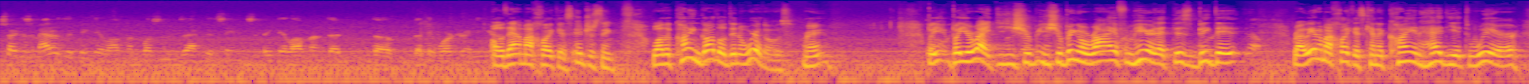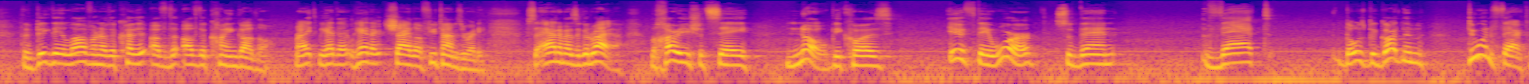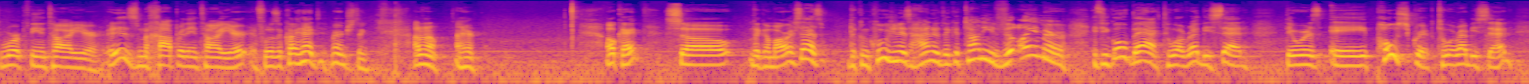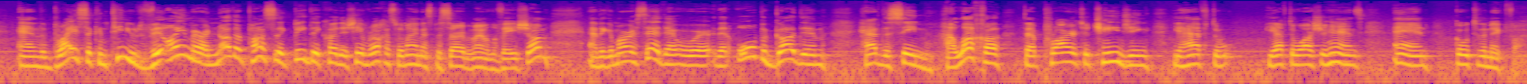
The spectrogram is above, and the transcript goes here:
Sorry, does it matter that the Big Day Lavan wasn't exactly the same as the Big Day Lavan that the that they wore during the year? Oh, that machlokes. Interesting. Well, the Kohen Gadol didn't wear those, right? But, but you're right. You should you should bring a raya from here that this big day. No. Right, we had a machlokes. Can a Kohen head yet wear the big day lavan of the of the of the Kohen Gadol? Right, we had that we had that shiloh a few times already. So Adam has a good raya. L'chari, you should say no because if they were, so then that those begotten do in fact work the entire year. It is mechaper the entire year. If it was a Kohen Hedyet, very interesting. I don't know. I hear. Okay, so the Gemara says the conclusion is Hanu the Ketani. If you go back to what Rebbe said, there was a postscript to what Rebbe said, and the Brisa continued v'oimer another pasuk big day kodesh rachas b'mayim es b'sar b'mayim leveisham, and the Gemara said that were that all the begadim have the same halacha that prior to changing you have to you have to wash your hands and go to the mikvah.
